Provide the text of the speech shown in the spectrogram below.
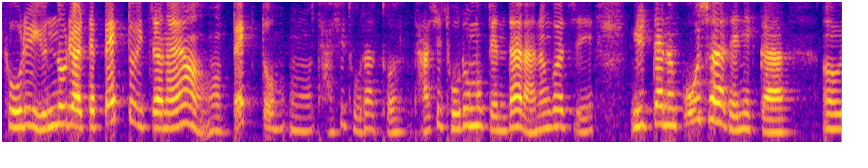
그 우리 윷놀이 할 때 백도 있잖아요. 어, 백도 어, 다시 돌아 도, 다시 도루묵 된다라는 거지. 일단은 꼬셔야 되니까. 어,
